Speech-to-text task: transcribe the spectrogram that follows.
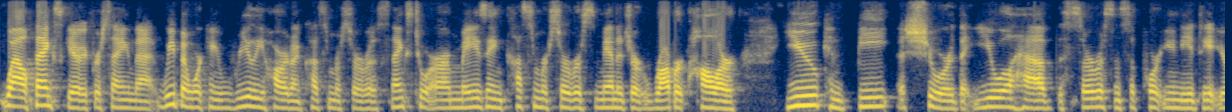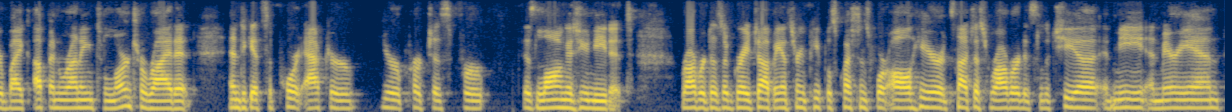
Wow, thanks, Gary, for saying that. We've been working really hard on customer service. Thanks to our amazing customer service manager, Robert Holler you can be assured that you will have the service and support you need to get your bike up and running, to learn to ride it, and to get support after your purchase for as long as you need it. Robert does a great job answering people's questions. We're all here. It's not just Robert, it's Lucia and me and Marianne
